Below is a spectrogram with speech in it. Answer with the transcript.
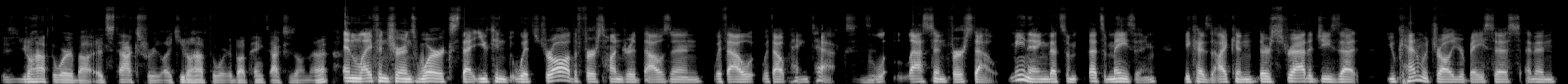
you don't have to worry about it. it's tax free like you don't have to worry about paying taxes on that and life insurance works that you can withdraw the first 100000 without without paying tax mm-hmm. last in first out meaning that's that's amazing because I can, there's strategies that you can withdraw your basis and then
